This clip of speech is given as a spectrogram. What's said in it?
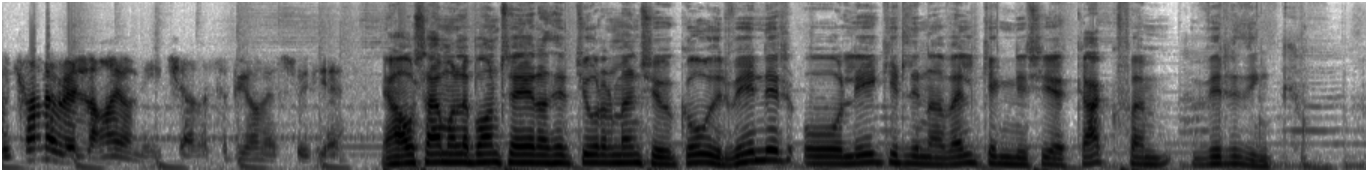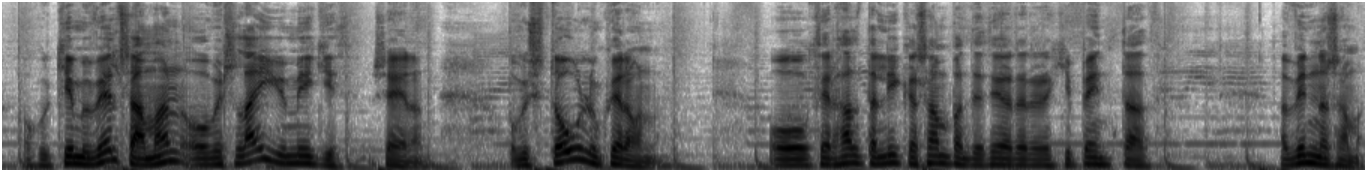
We kind of rely on each other, to be honest with you. Já, Simon Le Bon segir að þeir djúran menn séu góðir vinnir og líkillin að velgengni sé gagfæm virðing. Okkur kemur vel saman og við hlæjum mikið, segir hann, og við stólum hver á hann. Og þeir halda líka sambandi þegar þeir eru ekki beint að, að vinna saman.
